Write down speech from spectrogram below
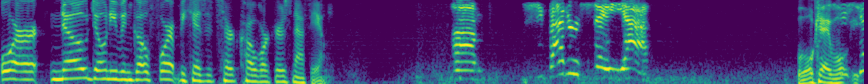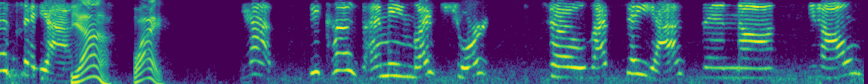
or no? Don't even go for it because it's her coworker's nephew. Um, she better say yes. Okay. Well, She should say yes. yeah. Why? Yes, because I mean life's short, so let's say yes, and uh, you know,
